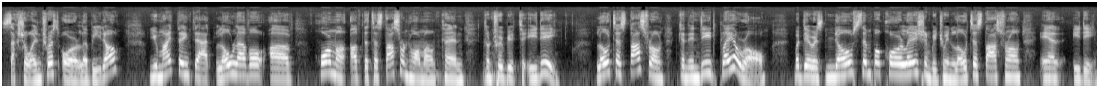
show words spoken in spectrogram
sexual interest or libido. You might think that low level of hormone of the testosterone hormone can contribute to ED. Low testosterone can indeed play a role, but there is no simple correlation between low testosterone and ED.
